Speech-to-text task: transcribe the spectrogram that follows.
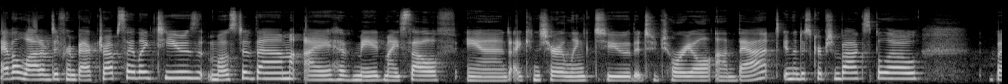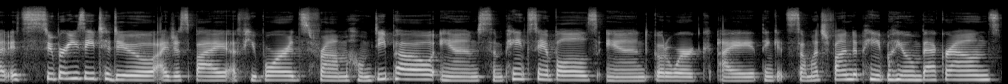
I have a lot of different backdrops I like to use. Most of them I have made myself, and I can share a link to the tutorial on that in the description box below. But it's super easy to do. I just buy a few boards from Home Depot and some paint samples and go to work. I think it's so much fun to paint my own backgrounds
